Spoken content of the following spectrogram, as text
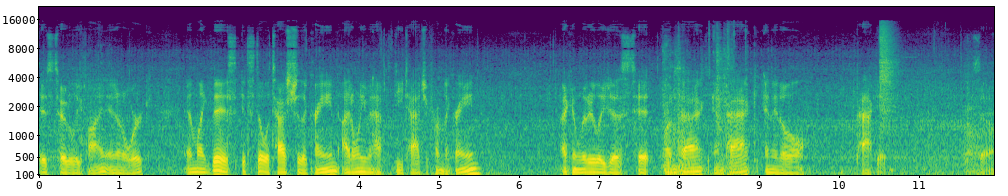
is totally fine and it'll work. And like this, it's still attached to the crane. I don't even have to detach it from the crane. I can literally just hit unpack and pack and it'll pack it. So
